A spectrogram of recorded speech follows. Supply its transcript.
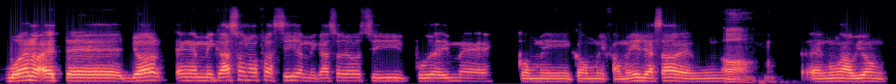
Bueno, este, yo en, en, mi caso no fue así. En mi caso yo sí pude irme con mi, con mi familia, ¿sabes? En un, oh. en un avión.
